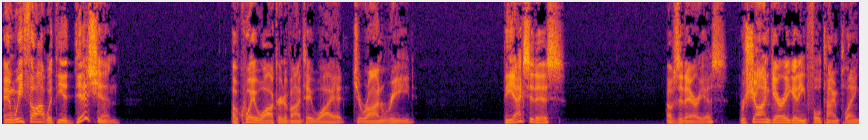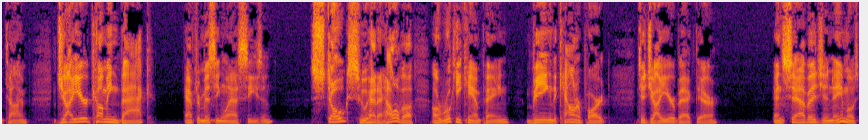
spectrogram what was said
And we thought with the addition of Quay Walker, Devonte Wyatt, Jarran Reed, the exodus of Za'Darius, Rashan Gary getting full time playing time, Jaire coming back after missing last season, Stokes, who had a hell of a, a rookie campaign, being the counterpart to Jaire back there, and Savage and Amos,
